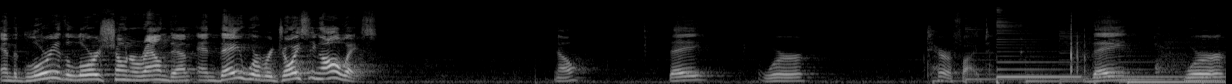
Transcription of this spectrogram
and the glory of the Lord shone around them, and they were rejoicing always. No, they were terrified. They were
